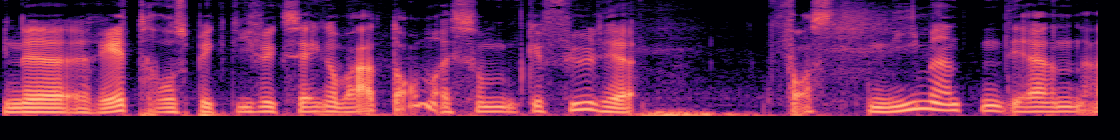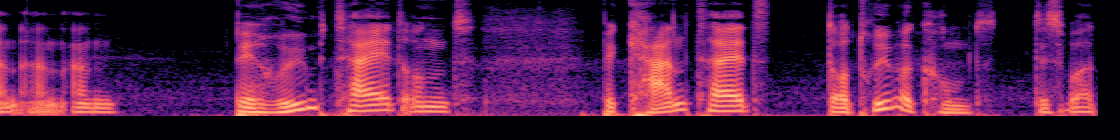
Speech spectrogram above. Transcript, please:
in der Retrospektive gesehen, aber auch damals vom Gefühl her, fast niemanden, der an, an, an, an Berühmtheit und Bekanntheit da drüber kommt. Das war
